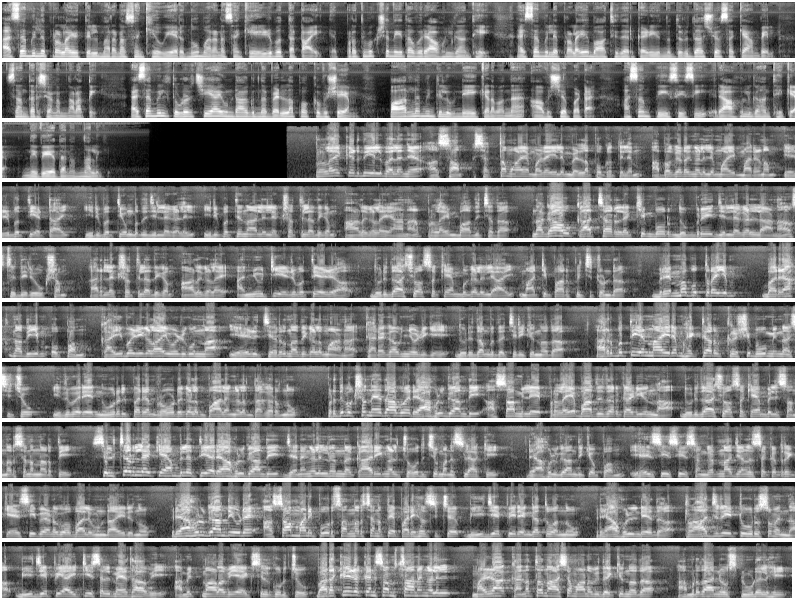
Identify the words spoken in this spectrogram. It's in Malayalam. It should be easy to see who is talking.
Speaker 1: അസമിലെ പ്രളയത്തിൽ മരണസംഖ്യ ഉയരുന്നു. മരണസംഖ്യ എഴുപത്തെട്ടായി. പ്രതിപക്ഷ നേതാവ് രാഹുൽ ഗാന്ധി അസമിലെ പ്രളയബാധിതർ കഴിയുന്ന ദുരിതാശ്വാസ ക്യാമ്പിൽ സന്ദർശനം നടത്തി. അസമിൽ തുടർച്ചയായി ഉണ്ടാകുന്ന വെള്ളപ്പൊക്ക വിഷയം പാർലമെന്റിൽ ഉന്നയിക്കണമെന്ന് ആവശ്യപ്പെട്ട് അസം പി രാഹുൽ ഗാന്ധിക്ക് നിവേദനം നൽകി.
Speaker 2: പ്രളയക്കെടുതിയിൽ വലഞ്ഞ് അസം ശക്തമായ മഴയിലും വെള്ളപ്പൊക്കത്തിലും അപകടങ്ങളിലുമായി മരണം എഴുപത്തിയെട്ടായി ഇരുപത്തിയൊമ്പത് ജില്ലകളിൽ ഇരുപത്തിനാല് ലക്ഷത്തിലധികം ആളുകളെയാണ് പ്രളയം ബാധിച്ചത്. നഗാവ് കാച്ചാർ ലഖിംപൂർ ദുബ്രി ജില്ലകളിലാണ് സ്ഥിതി രൂക്ഷം. അരലക്ഷത്തിലധികം ആളുകളെ അഞ്ഞൂറ്റി എഴുപത്തിയേഴ് ദുരിതാശ്വാസ ക്യാമ്പുകളിലായി മാറ്റിപ്പാർപ്പിച്ചിട്ടുണ്ട്. ബ്രഹ്മപുത്രയും ബരാക് നദിയും ഒപ്പം കൈവഴികളായി ഒഴുകുന്ന ഏഴ് ചെറുനദികളുമാണ് കരകവിഞ്ഞൊഴുകി ദുരിതം വിതച്ചിരിക്കുന്നത്. അറുപത്തി എണ്ണായിരം ഹെക്ടർ കൃഷിഭൂമി നശിച്ചു. ഇതുവരെ നൂറിൽ പരം റോഡുകളും പാലങ്ങളും തകർന്നു പ്രതിപക്ഷ നേതാവ് രാഹുൽ ഗാന്ധി അസാമിലെ പ്രളയബാധിതർ കഴിയുന്ന ദുരിതാശ്വാസ ക്യാമ്പിൽ സന്ദർശനം നടത്തി. സിൽച്ചറിലെ ക്യാമ്പിലെത്തിയ രാഹുൽ ഗാന്ധി ജനങ്ങളിൽ നിന്ന് കാര്യങ്ങൾ ചോദിച്ചു മനസ്സിലാക്കി. രാഹുൽ ഗാന്ധിക്കൊപ്പം എ സി സി സംഘടനാ ജനറൽ സെക്രട്ടറി കെ സി വേണുഗോപാലും ഉണ്ടായിരുന്നു. രാഹുൽ ഗാന്ധിയുടെ അസാം മണിപ്പൂർ സന്ദർശനത്തെ പരിഹസിച്ച് ബി ജെ പി രംഗത്ത് വന്നു. രാഹുലിന്റേത് ട്രാജഡി ടൂറിസം എന്ന് B J P I T cell മേധാവി അമിത് മാളവിയ എക്സിൽ കുറിച്ചു. വടക്കിഴക്കൻ സംസ്ഥാനങ്ങളിൽ മഴ കനത്ത നാശമാണ് വിതയ്ക്കുന്നത്. അമൃത ന്യൂസ് ന്യൂഡൽഹി.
